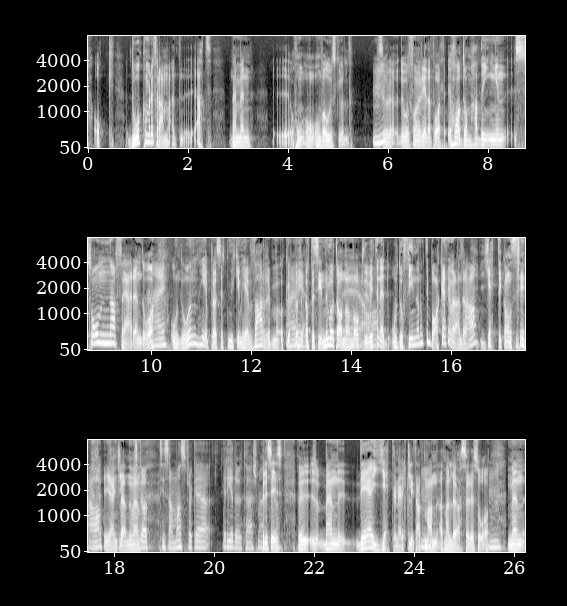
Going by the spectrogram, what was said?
och då kommer det fram att, att nej men, hon, hon hon var oskuld. Mm. Så då, då får hon reda på att jaha, de hade ingen sån affär ändå. Nej. Och då är hon helt plötsligt mycket mer varm och öppensinnig mot honom. Eh, Och, ja. vet det, och då finner de tillbaka till varandra. Ja. Jättekonstigt Ja. egentligen. De Men, ska tillsammans försöka reda ut det här som händer. Precis. Men det är jättemärkligt Mm. att, man, att man löser det så. Men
